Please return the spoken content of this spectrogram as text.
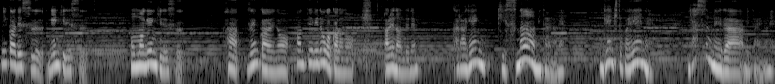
ミカです。元気です。ほんま元気です。は、前回の判定日動画からのあれなんでね。から元気すなーみたいなね。元気とかええねん。休めだみたいなね。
